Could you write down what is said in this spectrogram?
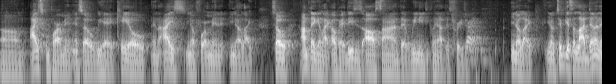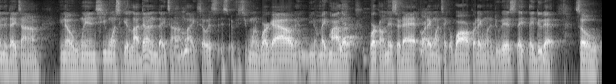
um, ice compartment, and so we had kale and ice, you know, for a minute, you know, like. So I'm thinking like, okay, these is all signs that we need to clean out this freezer Right. you know, like, you know, Tiff gets a lot done in the daytime, you know, when she wants to get a lot done in the daytime. Mm-hmm. Like, so it's, it's if she want to work out and, you know, make Mila Yeah. work on this or that, or they want to take a walk or they want to do this, they, they do that. So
